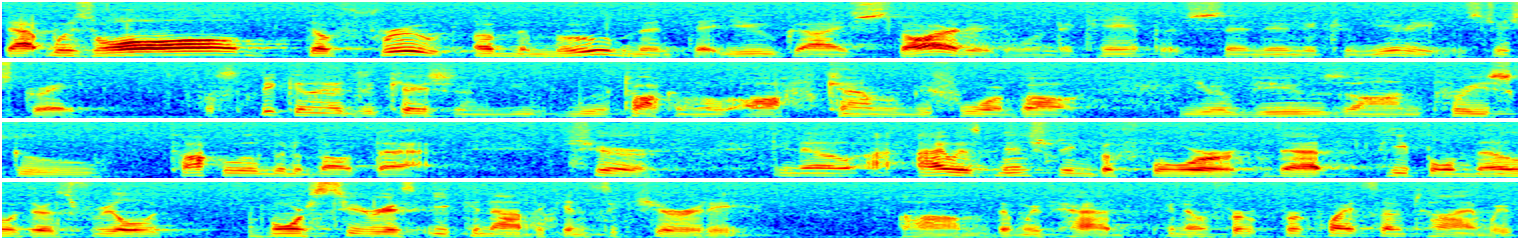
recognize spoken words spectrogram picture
that was all the fruit of the movement that you guys started on the campus and in the community. It was just great. Well, speaking of education, you, we were talking a little off camera before about your views on preschool. Talk a little bit about that. Sure. You know, I, I was mentioning before that people know there's real, more serious economic insecurity um, than we've had, you know, for, for quite some time. We've,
